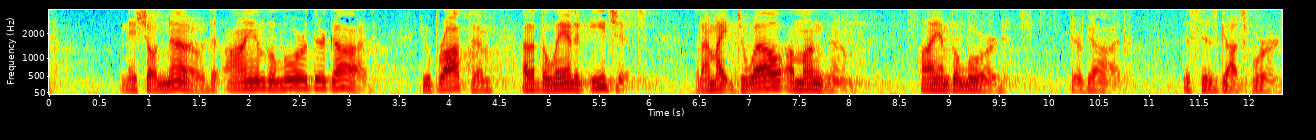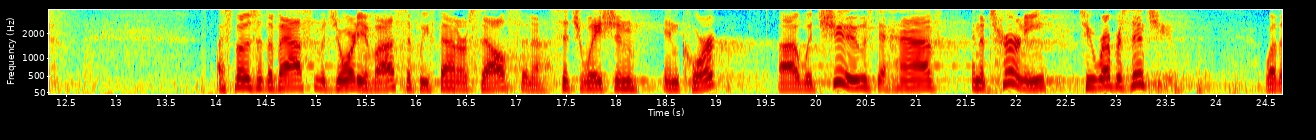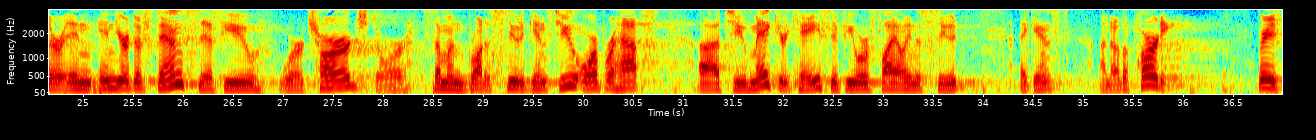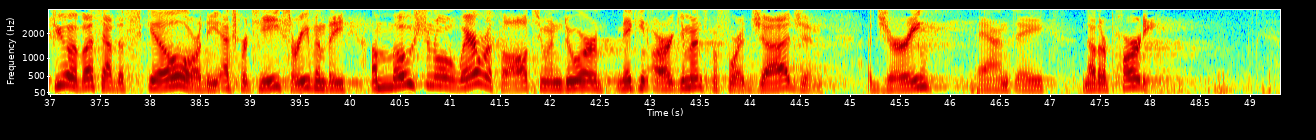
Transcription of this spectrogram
and they shall know that I am the Lord their God, who brought them out of the land of Egypt, that I might dwell among them. I am the Lord their God. This is God's word. I suppose that the vast majority of us, if we found ourselves in a situation in court, uh, would choose to have an attorney to represent you whether in, in your defense, if you were charged or someone brought a suit against you, or perhaps uh, to make your case if you were filing a suit against another party. Very few of us have the skill or the expertise or even the emotional wherewithal to endure making arguments before a judge and a jury and a, another party.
